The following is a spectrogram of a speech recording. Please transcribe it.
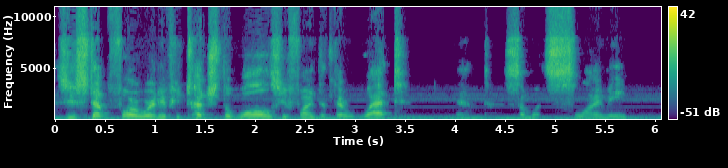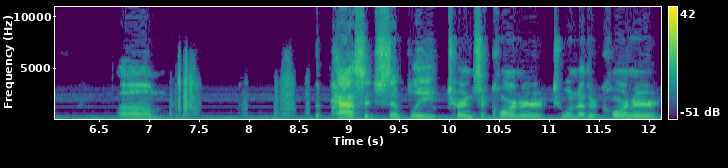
As you step forward, if you touch the walls, you find that they're wet and somewhat slimy. Um, the passage simply turns a corner to another corner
